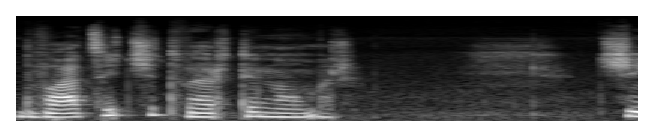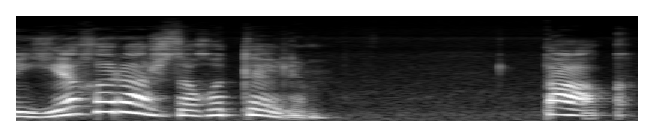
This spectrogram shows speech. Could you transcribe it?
24 номер. Чи є гараж за готелем? Так,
